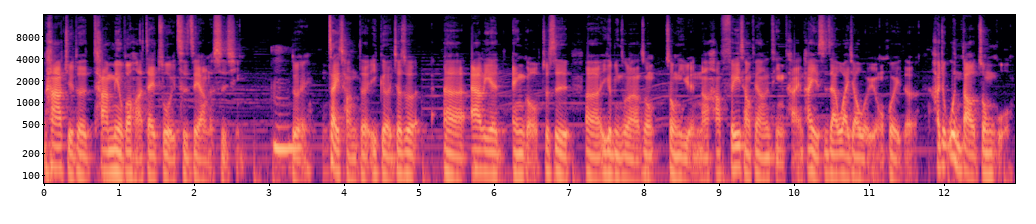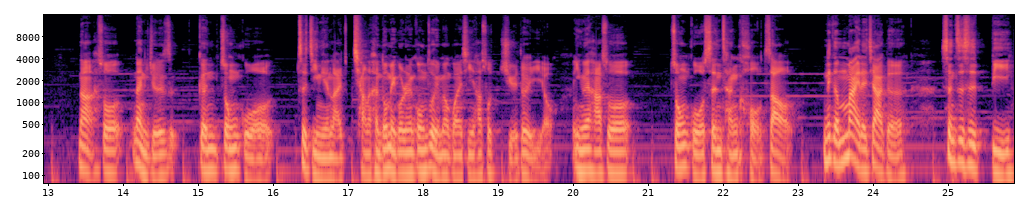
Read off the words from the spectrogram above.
他觉得他没有办法再做一次这样的事情。嗯，对，在场的一个叫做呃 Eliot Engel，就是呃一个民主党的众众议员，然后他非常非常的挺台，他也是在外交委员会的，他就问到中国，那说那你觉得这跟中国？这几年来抢了很多美国人的工作有没有关系？他说绝对有，因为他说中国生产口罩那个卖的价格，甚至是比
